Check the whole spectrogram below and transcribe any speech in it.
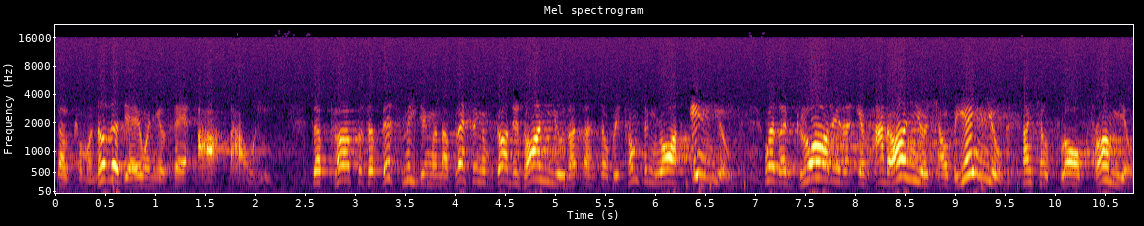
there'll come another day when you'll say, Art thou he? The purpose of this meeting, when the blessing of God is on you, that there shall be something wrought in you, where the glory that you've had on you shall be in you and shall flow from you.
